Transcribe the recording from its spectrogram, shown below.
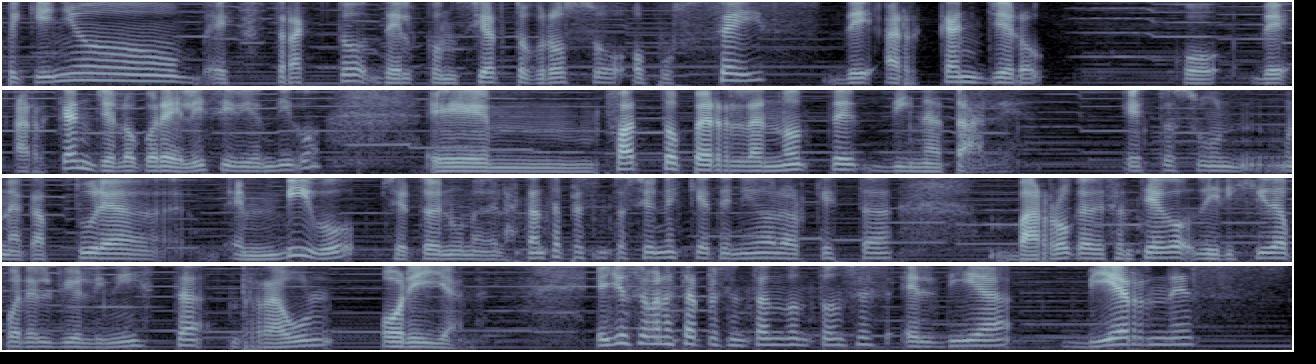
Pequeño extracto del concierto grosso Opus 6 de Arcangelo, de Arcangelo Corelli, si bien digo, eh, Fatto per la notte di Natale. Esto es una captura en vivo, ¿cierto? En una de las tantas presentaciones que ha tenido la Orquesta Barroca de Santiago, dirigida por el violinista Raúl Orellana. Ellos se van a estar presentando entonces el día viernes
